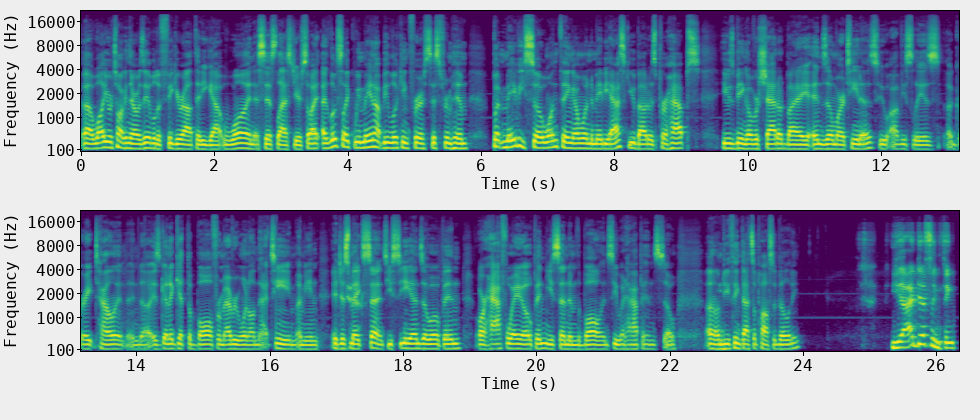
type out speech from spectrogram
Uh, while you were talking there, I was able to figure out that he got one assist last year. So I, it looks like we may not be looking for assists from him, but maybe so. One thing I wanted to maybe ask you about is perhaps he was being overshadowed by Enzo Martinez, who obviously is a great talent and uh, is going to get the ball from everyone on that team. I mean, it just makes sense. You see Enzo open or halfway open, you send him the ball and see what happens. So, um, do you think that's a possibility? Yeah, I definitely think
